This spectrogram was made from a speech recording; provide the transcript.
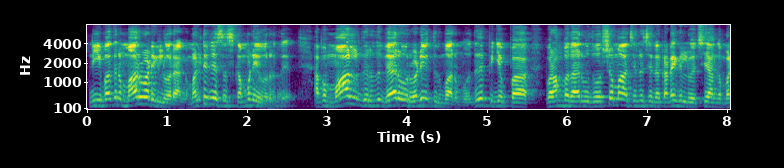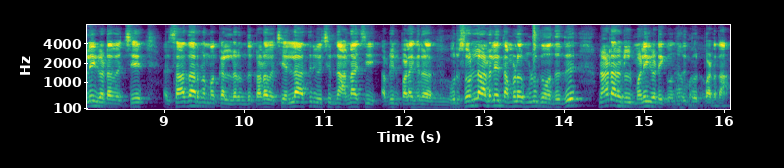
நீங்க பார்த்தீங்கன்னா மார்வாடிகள் வராங்க. மல்டிநேஷனல்ஸ் கம்பெனி வருது. அப்ப மால்ங்கிறது வேற ஒரு வடிவத்துக்கு மாறும்போது இப்போ இங்க ப- ஒரு ஐம்பது அறுபது வருஷமா சின்ன சின்ன கடைகள் வச்சு அங்க மளிகை கடை வச்சு சாதாரண மக்கள்ல இருந்து கடை வச்சு எல்லாத்தையும் வச்சிருந்தா அண்ணாச்சி அப்படின்னு பழகிற ஒரு சொல்லாடலே தமிழகம் முழுக்க வந்தது. நாடார்கள் மளிகை கடைக்கு வந்ததுக்கு ஒரு படம் தான்.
